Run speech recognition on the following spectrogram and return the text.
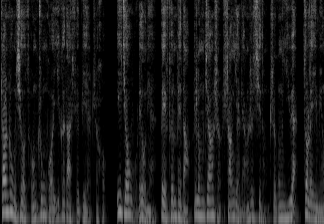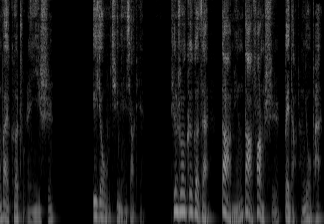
张仲秀从中国医科大学毕业之后，一九五六年被分配到黑龙江省商业粮食系统职工医院做了一名外科主任医师。一九五七年夏天，听说哥哥在大明大放时被打成右派，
